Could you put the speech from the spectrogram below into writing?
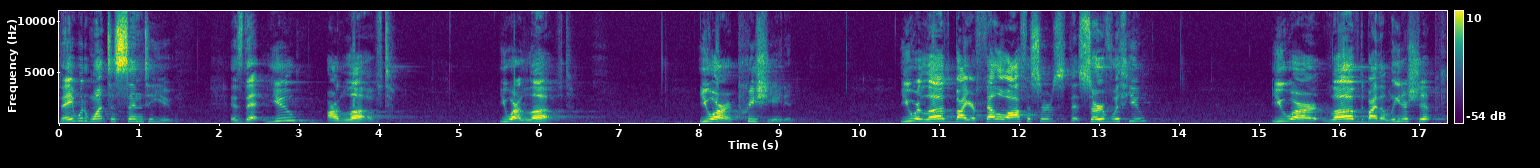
they would want to send to you is that you are loved. You are loved. You are appreciated. You are loved by your fellow officers that serve with you. You are loved by the leadership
